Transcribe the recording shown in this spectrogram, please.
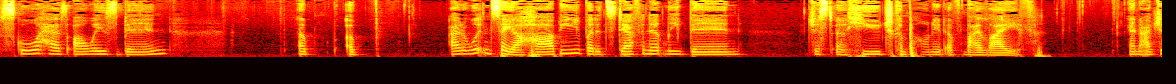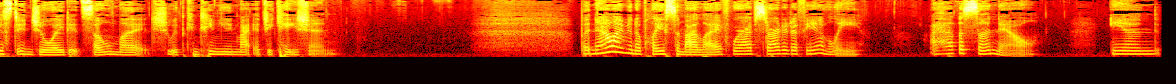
School has always been a, a I wouldn't say a hobby, but it's definitely been just a huge component of my life. And I've just enjoyed it so much with continuing my education. But now I'm in a place in my life where I've started a family. I have a son now, and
